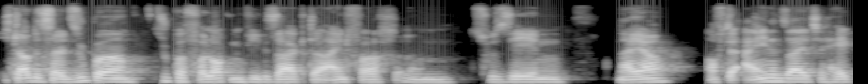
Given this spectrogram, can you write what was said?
ich glaube, das ist halt super, super verlockend, wie gesagt, da einfach ähm, zu sehen, naja, auf der einen Seite, hey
